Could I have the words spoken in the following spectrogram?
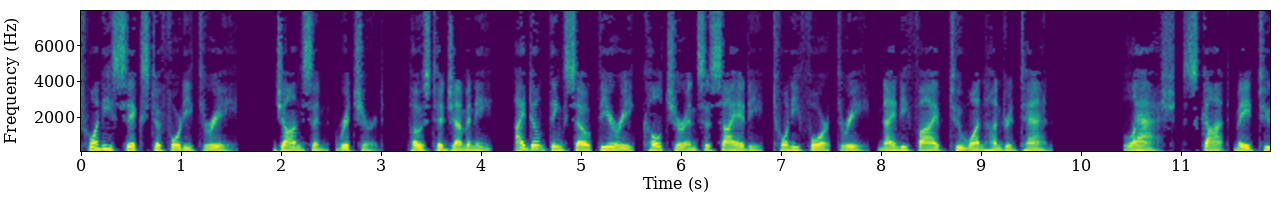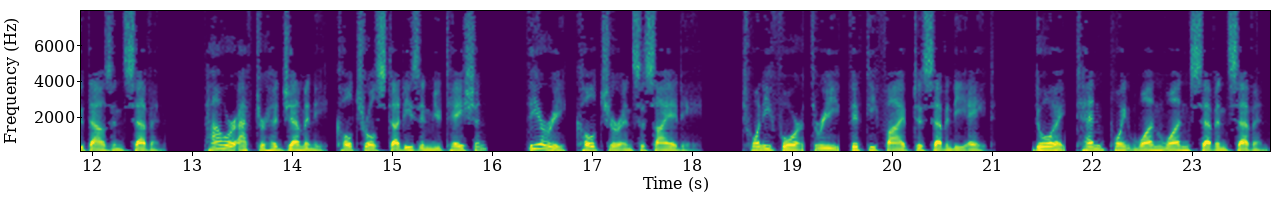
26–43. Johnson, Richard. Post-hegemony? I Don't Think So Theory, Culture and Society, 24 95–110. Lash, Scott May 2007. Power After Hegemony, Cultural Studies in Mutation? Theory, Culture and Society. 24 55–78 doi 10.1177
